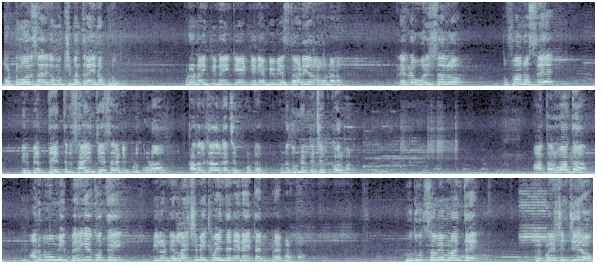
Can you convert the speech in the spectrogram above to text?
మొట్టమొదటిసారిగా ముఖ్యమంత్రి అయినప్పుడు ఇప్పుడు నైన్టీన్ నైన్టీ ఎయిట్ నేను ఎంబీబీఎస్ థర్డ్ ఇయర్లో ఉన్నాను. ఎక్కడ ఒరిస్సాలో తుఫాన్ వస్తే మీరు పెద్ద ఎత్తున సాయం చేశారని ఇప్పుడు కూడా కథలు కథలుగా చెప్పుకుంటారు. ఉన్నది ఉన్నట్టే చెప్పుకోరు మనం. ఆ తర్వాత అనుభవం మీకు పెరిగే కొద్దీ వీళ్ళు నిర్లక్ష్యం ఎక్కువైందని నేనైతే అభిప్రాయపడతాను హుదూద్ సమయంలో అంతే. ప్రిపరేషన్ జీరో.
